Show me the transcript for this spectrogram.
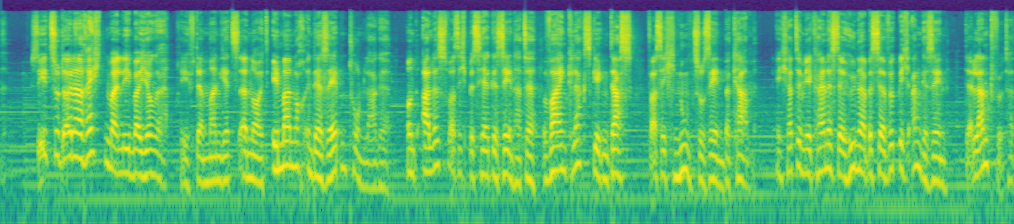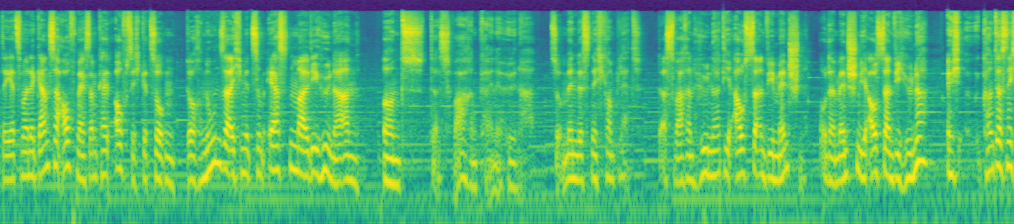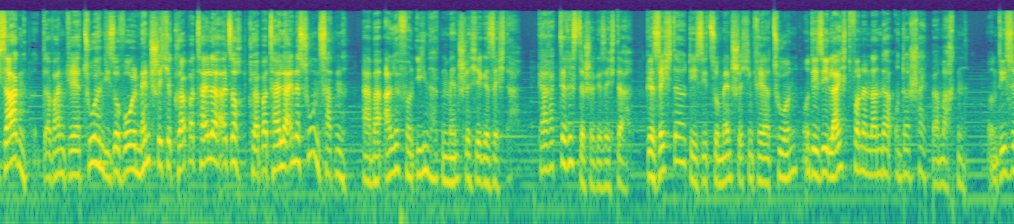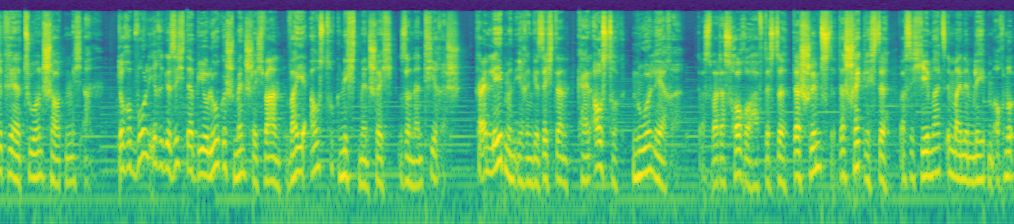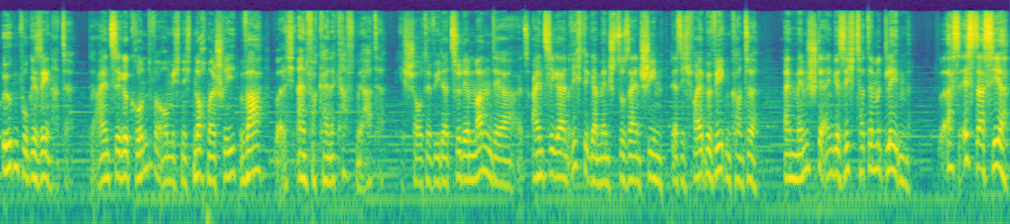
Sieh zu deiner Rechten, mein lieber Junge, rief der Mann jetzt erneut, immer noch in derselben Tonlage. Und alles, was ich bisher gesehen hatte, war ein Klacks gegen das, was ich nun zu sehen bekam. Ich hatte mir keines der Hühner bisher wirklich angesehen. Der Landwirt hatte jetzt meine ganze Aufmerksamkeit auf sich gezogen. Doch nun sah ich mir zum ersten Mal die Hühner an. Und das waren keine Hühner. Zumindest nicht komplett. Das waren Hühner, die aussahen wie Menschen. Oder Menschen, die aussahen wie Hühner? Ich konnte es nicht sagen. Da waren Kreaturen, die sowohl menschliche Körperteile als auch Körperteile eines Huhns hatten. Aber alle von ihnen hatten menschliche Gesichter. Charakteristische Gesichter. Gesichter, die sie zu menschlichen Kreaturen und die sie leicht voneinander unterscheidbar machten. Und diese Kreaturen schauten mich an. Doch obwohl ihre Gesichter biologisch menschlich waren, war ihr Ausdruck nicht menschlich, sondern tierisch. Kein Leben in ihren Gesichtern, kein Ausdruck, nur Leere. Das war das Horrorhafteste, das Schlimmste, das Schrecklichste, was ich jemals in meinem Leben auch nur irgendwo gesehen hatte. Der einzige Grund, warum ich nicht nochmal schrie, war, weil ich einfach keine Kraft mehr hatte. Ich schaute wieder zu dem Mann, der als einziger ein richtiger Mensch zu sein schien, der sich frei bewegen konnte. Ein Mensch, der ein Gesicht hatte mit Leben. Was ist das hier?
